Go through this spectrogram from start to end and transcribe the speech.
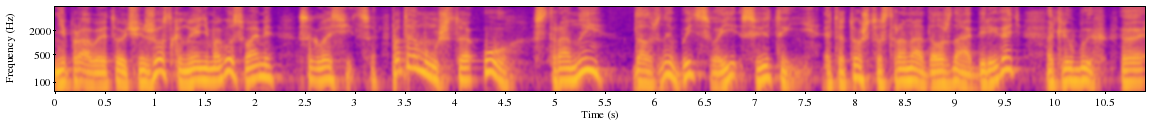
неправо, это очень жестко, но я не могу с вами согласиться. Потому что у страны должны быть свои святыни. Это то, что страна должна оберегать от любых, э,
